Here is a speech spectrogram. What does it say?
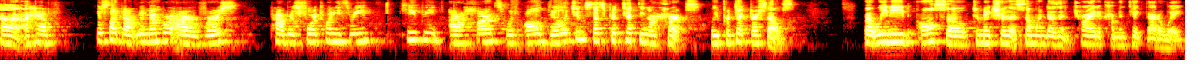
uh, I have, just like our, remember our verse, Proverbs 4:23. keeping our hearts with all diligence. That's protecting our hearts. We protect ourselves. But we need also to make sure that someone doesn't try to come and take that away.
